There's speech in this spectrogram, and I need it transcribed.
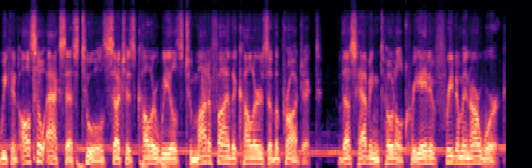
We can also access tools such as color wheels to modify the colors of the project, thus having total creative freedom in our work.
